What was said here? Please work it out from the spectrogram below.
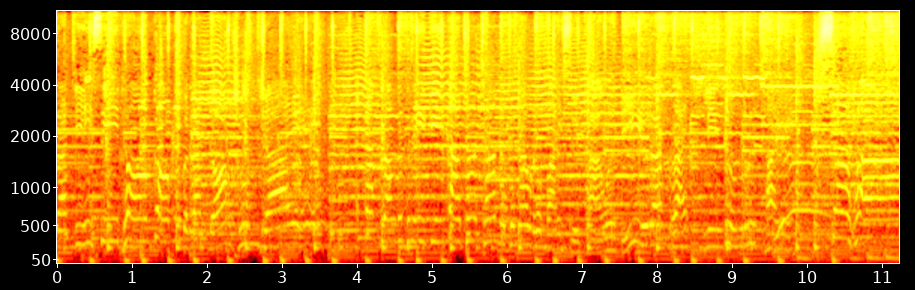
รันดีสีทองกองอิบรันนองชุ่มใจ นักร้องดนตรีกีตาร์ช้าช้าเราจะนำระบายสื่อข่าวดีรักไรลิงดุรุไทยสหาย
